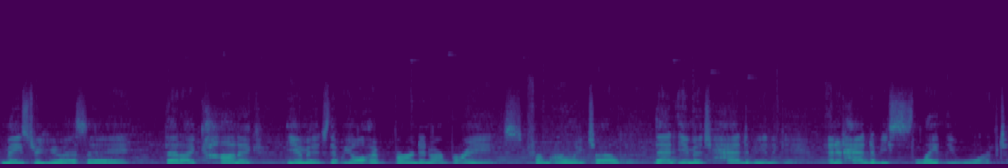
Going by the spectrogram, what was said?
Main Street USA, that iconic image that we all have burned in our brains from early childhood, that image had to be in the game and it had to be slightly warped.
